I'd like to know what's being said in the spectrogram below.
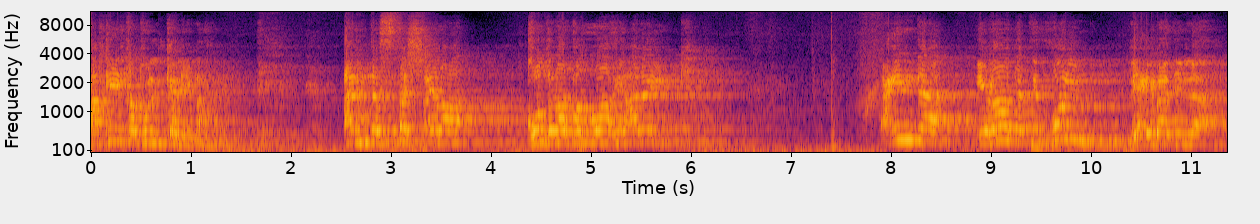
حقيقة الكلمة. أن تستشعر قدرة الله عليك عند إرادة الظلم لعباد الله.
